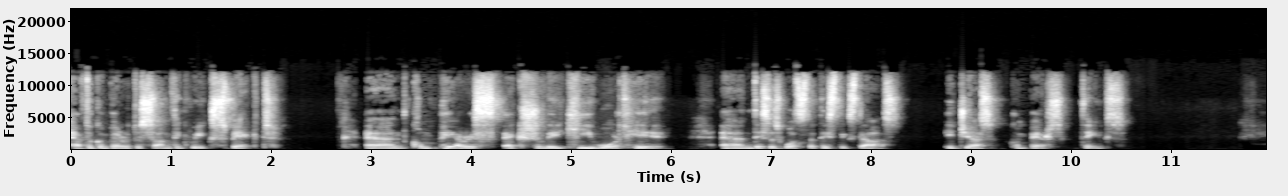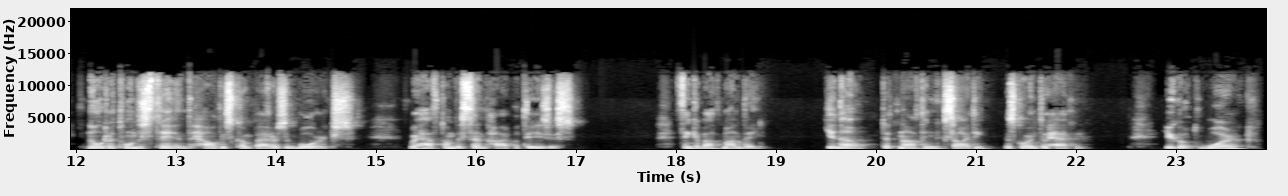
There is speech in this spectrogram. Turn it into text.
have to compare it to something we expect. And compare is actually key word here. And this is what statistics does. It just compares things. In order to understand how this comparison works, we have to understand hypotheses. Think about Monday. you know that nothing exciting is going to happen. You go to work,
